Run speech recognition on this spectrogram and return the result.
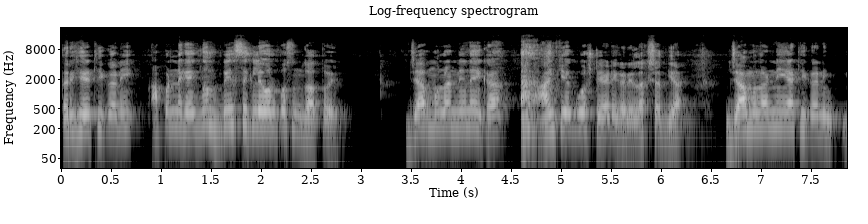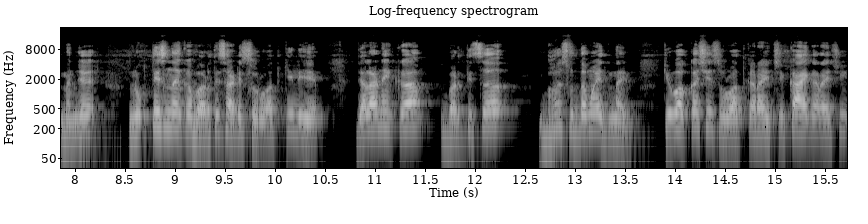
तर हे ठिकाणी आपण नाही का एकदम बेसिक लेवलपासून जातो आहे ज्या मुलांनी नाही का आणखी एक गोष्ट या ठिकाणी लक्षात घ्या. ज्या मुलांनी या ठिकाणी म्हणजे नुकतीच नाही का भरतीसाठी सुरुवात केली आहे ज्याला नाही का भरतीचं भसुद्धा माहीत नाही किंवा कशी सुरुवात करायची काय करायची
